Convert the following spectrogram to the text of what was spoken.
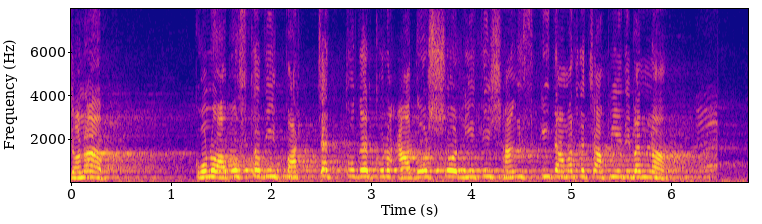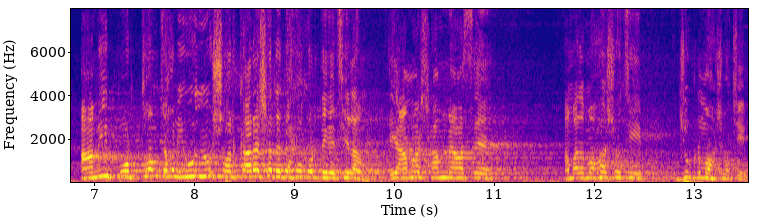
জনাব, কোনো অবস্থাতেই পাশ্চাত্যদের কোনো আদর্শ, নীতি, সংস্কৃতি আমাদের চাপিয়ে দিবেন না। আমি প্রথম যখন ইউনু সরকারের সাথে দেখা করতে গেছিলাম, এই আমার সামনে আছে আমাদের মহাসচিব, যুগ্ম মহাসচিব।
